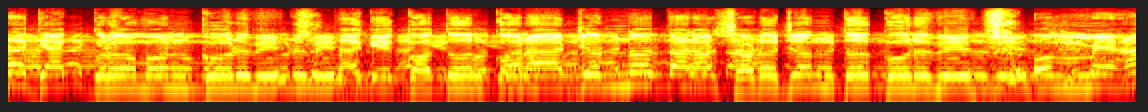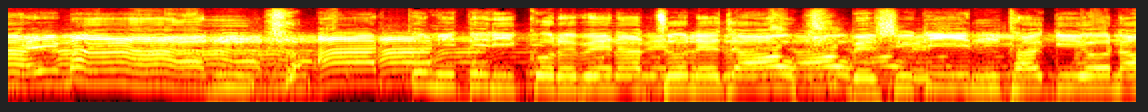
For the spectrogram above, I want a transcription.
তাকে আক্রমণ করবে, তাকে কতল করার জন্য ষড়যন্ত্র করবে। ওম্মে আইমান, আর তুমি দেরি করবে না, চলে যাও, বেশি দিন থাকিও না।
